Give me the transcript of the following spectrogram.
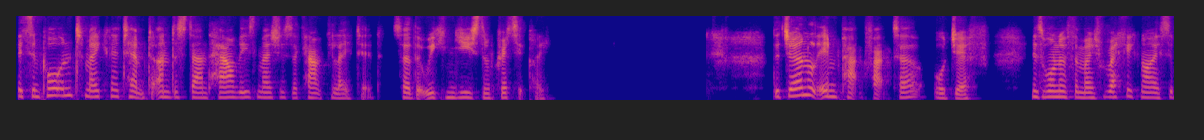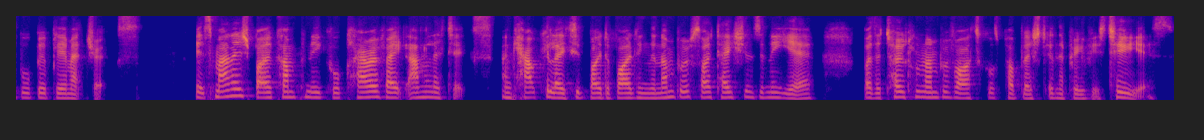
It's important to make an attempt to understand how these measures are calculated so that we can use them critically. The journal impact factor, or JIF, is one of the most recognizable bibliometrics. It's managed by a company called Clarivate Analytics and calculated by dividing the number of citations in a year by the total number of articles published in the previous two years.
